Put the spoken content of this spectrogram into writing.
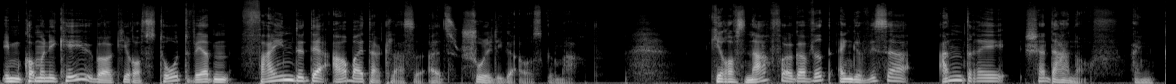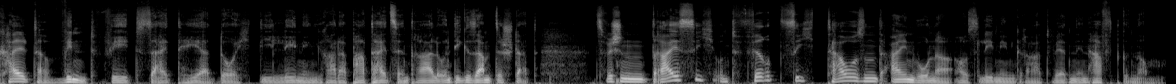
Im Kommuniqué über Kirovs Tod werden Feinde der Arbeiterklasse als Schuldige ausgemacht. Kirows Nachfolger wird ein gewisser Andrei Schadanow. Ein kalter Wind weht seither durch die Leningrader Parteizentrale und die gesamte Stadt. Zwischen 30 und 40.000 Einwohner aus Leningrad werden in Haft genommen.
